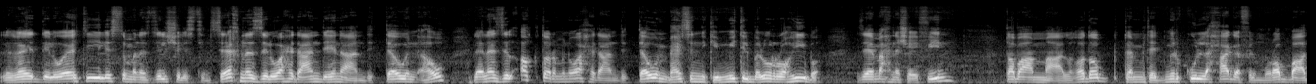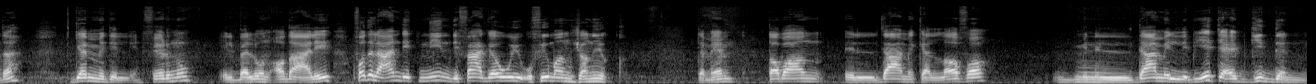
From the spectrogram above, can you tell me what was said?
لغاية دلوقتي لسه ما نزلش الاستنساخ نزل واحد عندي هنا عند ال town أهو. لا نزل أكتر من واحد عند ال town بحيث إن كمية البالون رهيبة زي ما إحنا شايفين. طبعا مع الغضب تم تدمير كل حاجة في المربع ده جمد ال inferno البالون قضى عليه فاضل عندي اتنين دفاع جوي وفي منجنيق. تمام؟ طبعا الدعم كاللافا من الدعم اللي بيتعب جدا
